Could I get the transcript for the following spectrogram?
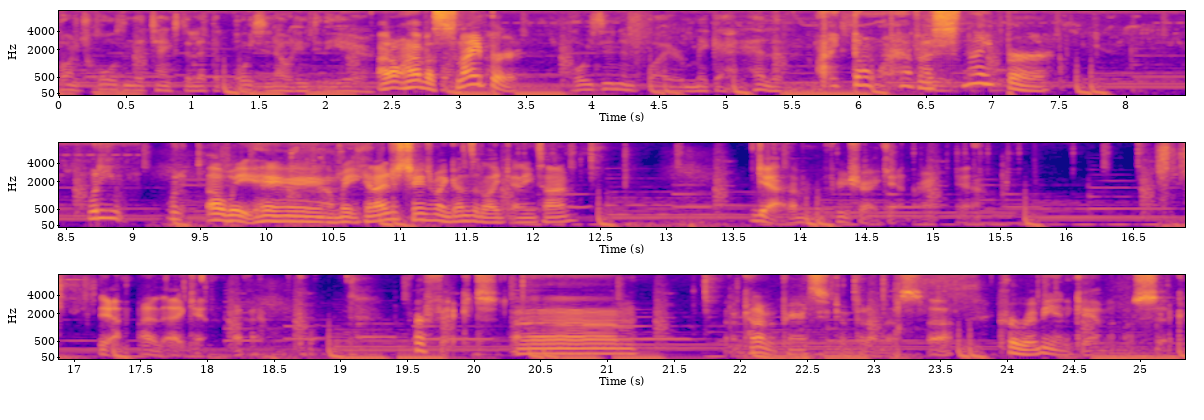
Punch holes in the tanks to let the poison out into the air. I don't have a sniper. Poison and fire make a hell of a I don't have a sniper. What do you? What? Oh wait, hey, hey, hang on, wait. Can I just change my guns at like any time? Yeah, I'm pretty sure I can. Right? Yeah. I, I can. Okay, cool. Perfect. Um, what kind of appearance can I put on this? Uh, Caribbean camo, sick.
